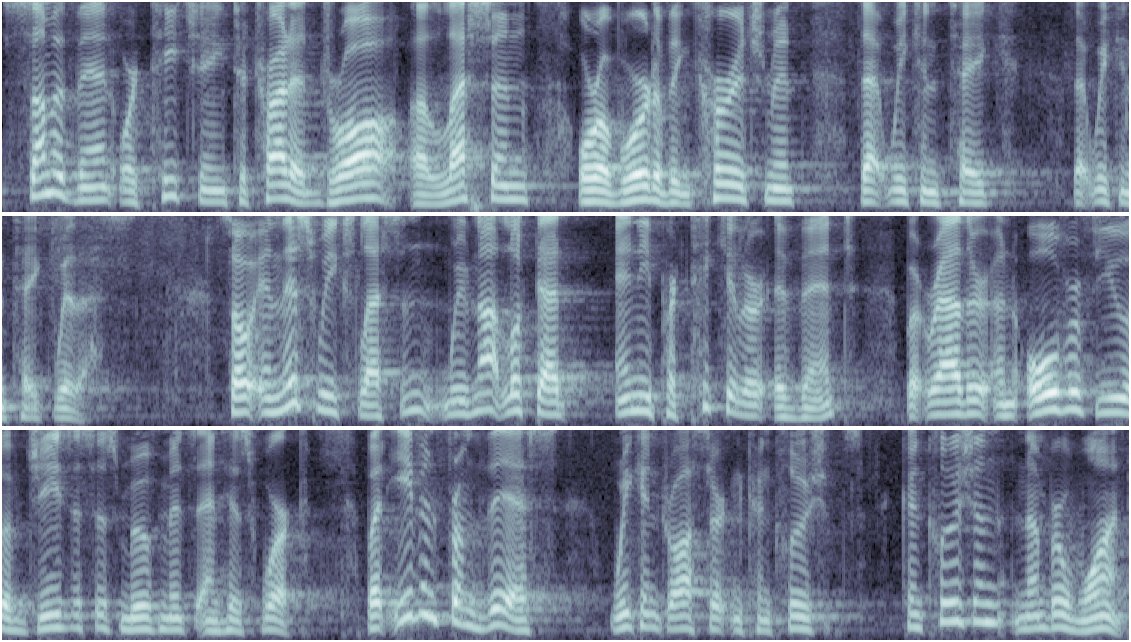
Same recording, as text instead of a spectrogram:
some event or teaching to try to draw a lesson or a word of encouragement that we can take, that we can take with us. So in this week's lesson, we've not looked at any particular event, but rather an overview of Jesus' movements and His work. But even from this, we can draw certain conclusions. Conclusion number one,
